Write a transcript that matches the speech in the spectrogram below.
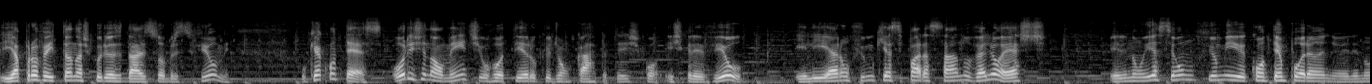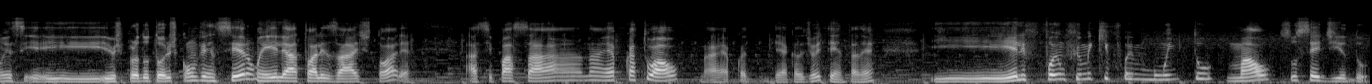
e, aproveitando as curiosidades sobre esse filme, o que acontece? Originalmente, o roteiro que o John Carpenter escreveu, ele era um filme que ia se passar no Velho Oeste. Ele não ia ser um filme contemporâneo, ele não se, e, e os produtores convenceram ele a atualizar a história a se passar na época atual, na época década de 80, né? E ele foi um filme que foi muito mal sucedido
